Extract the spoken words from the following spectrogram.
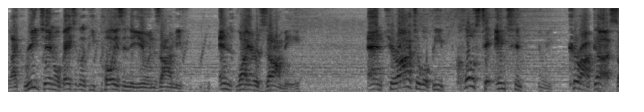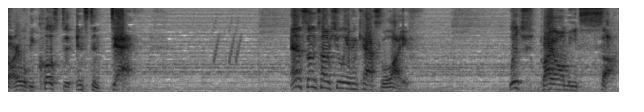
Like regen will basically be poison to you in zombie and while you're a zombie. And Curaja will be close to instant I mean, Curaga, sorry, will be close to instant death. And sometimes she'll even cast life. Which, by all means, suck.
